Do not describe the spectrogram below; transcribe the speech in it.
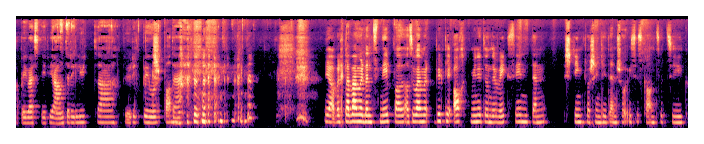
Aber ich weiß nicht, wie andere Leute da beurteilen. ja, aber ich glaube, wenn wir dann zu Nepal, also wenn wir wirklich acht Minuten unterwegs sind, dann stinkt wahrscheinlich dann schon unser ganzes Zeug.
